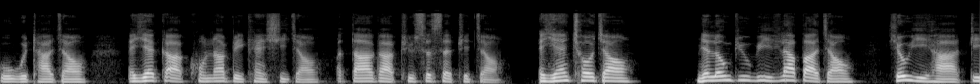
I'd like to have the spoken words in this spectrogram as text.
ကိုဝတ်ထားကြောင်းအရက်ကခွန်နာပေခန့်ရှိကြောင်းအသားကဖြူဆက်ဆက်ဖြစ်ကြောင်းအရန်ချောကြောင်းမျက်လုံးပြူပြီးလှပကြောင်း ရုပ်ရည်ဟာတီ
